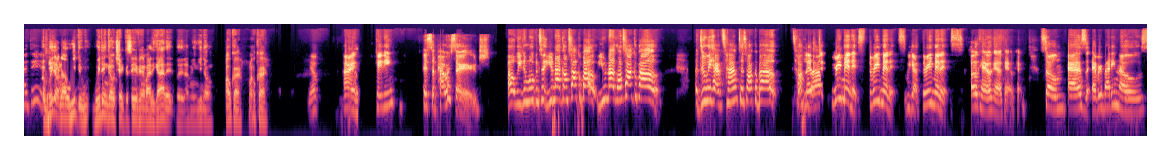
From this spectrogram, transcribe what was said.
I did. But we don't know. We do, we didn't go check to see if anybody got it. But I mean, you know, Okay, okay. Yep. All right. Katie. it's the power surge. Oh, we didn't move into you're not gonna talk about you're not gonna talk about Do we have time to talk about talk let's about three minutes. Three minutes. We got three minutes. Okay, okay, okay, okay. So, as everybody knows,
